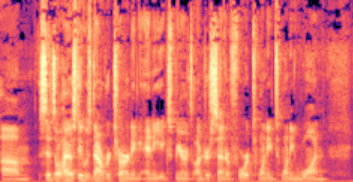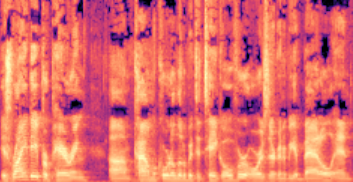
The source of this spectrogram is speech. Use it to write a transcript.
Um, since Ohio State was not returning any experience under center for 2021, is Ryan Day preparing um, Kyle McCord a little bit to take over, or is there going to be a battle? And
